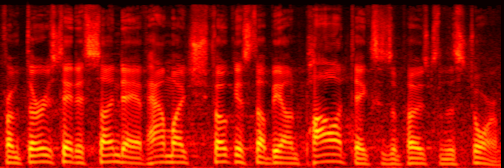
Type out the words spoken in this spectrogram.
from Thursday to Sunday of how much focus there'll be on politics as opposed to the storm?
